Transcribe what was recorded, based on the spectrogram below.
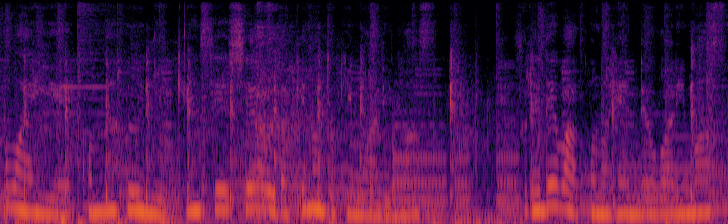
とはいえこんな風に牽制し合うだけの時もあります。れではこの辺で終わります。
